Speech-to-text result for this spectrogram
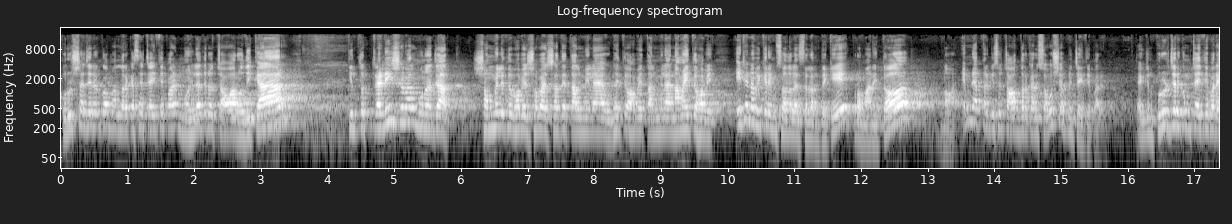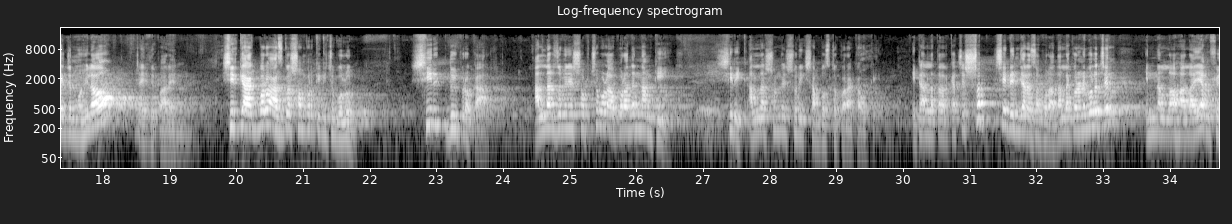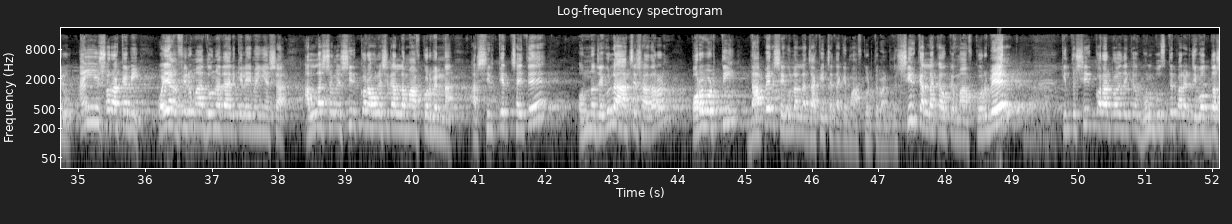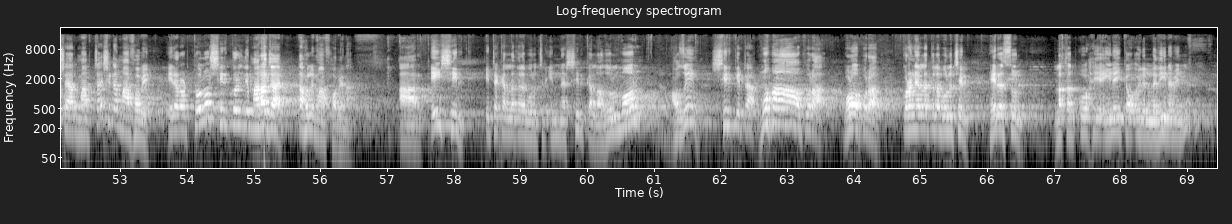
পুরুষরা যেরকম আল্লাহর কাছে চাইতে পারেন, মহিলাদেরও চাওয়ার অধিকার। কিন্তু ট্র্যাডিশনাল মোনাজাত, সম্মিলিতভাবে সবার সাথে তাল মিলায় উঠাইতে হবে, তাল মিলায় নামাইতে হবে, এটা নবী করিম সাল্লাহ সাল্লাম থেকে প্রমাণিত নয়। এমনি আপনার কিছু চাওয়ার দরকার হচ্ছে অবশ্যই আপনি চাইতে পারেন। একজন পুরুষ যেরকম চাইতে পারে, একজন মহিলাও চাইতে পারেন। শিরকে আকবর ও আজগর সম্পর্কে কিছু বলুন। শির্ক দুই প্রকার। আল্লাহর জমিনের সবচেয়ে বড় অপরাধের নাম কি? শিরিক, আল্লাহর সঙ্গে শরিক সাব্যস্ত করা কাউকে। এটা আল্লাহ তালার কাছে সবচেয়ে ডেঞ্জারাস অপরাধ। আল্লাহ কোরআনে বলেছেন আল্লাহর সঙ্গে শিরক করা হলে সেটা আল্লাহ মাফ করবেন না। আর শিরকের চাইতে অন্য যেগুলো আছে সাধারণ, পরবর্তী দাপের সেগুলো আল্লাহ যাকে ইচ্ছা তাকে মাফ করতে পারেন। কিন্তু শিরক আল্লাহ কাউকে মাফ করবেন কিন্তু শির করার পরে যদি কেউ ভুল বুঝতে পারে, জীবদ্দশায় আর মাফ চায়, সেটা মাফ হবে। এটার অর্থ হলো, শির করে যদি মারা যায়, তাহলে মাফ হবে না। আর এই শির, এটাকে আল্লাহ তালা বলেছেন, ইন্না শিরক আল্লাহুলমন আজিম শিরক এটা মহা অপরাধ, বড় অপরাধ। কোরআনে আল্লাহ তালা বলেছেন, হে রসুল, লাকাদ ওহিয়া ইলাইকা ওয়াইলাল্লাযীনা মিন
